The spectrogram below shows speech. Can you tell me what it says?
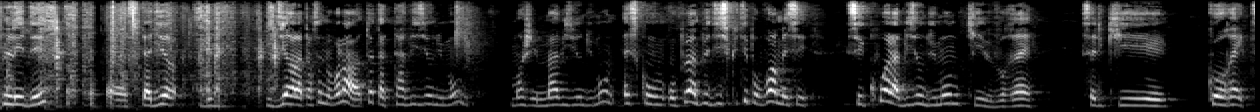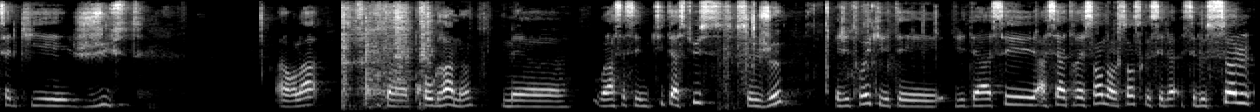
plaider, euh, c'est-à-dire dire à la personne, voilà, toi tu as ta vision du monde, moi j'ai ma vision du monde, est-ce qu'on on peut un peu discuter pour voir, mais c'est quoi la vision du monde qui est vraie, celle qui est correcte, celle qui est juste Alors là, c'est tout un programme, hein, mais euh, voilà, ça c'est une petite astuce, ce jeu, et j'ai trouvé qu'il était, il était assez, assez intéressant dans le sens que c'est, le seul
